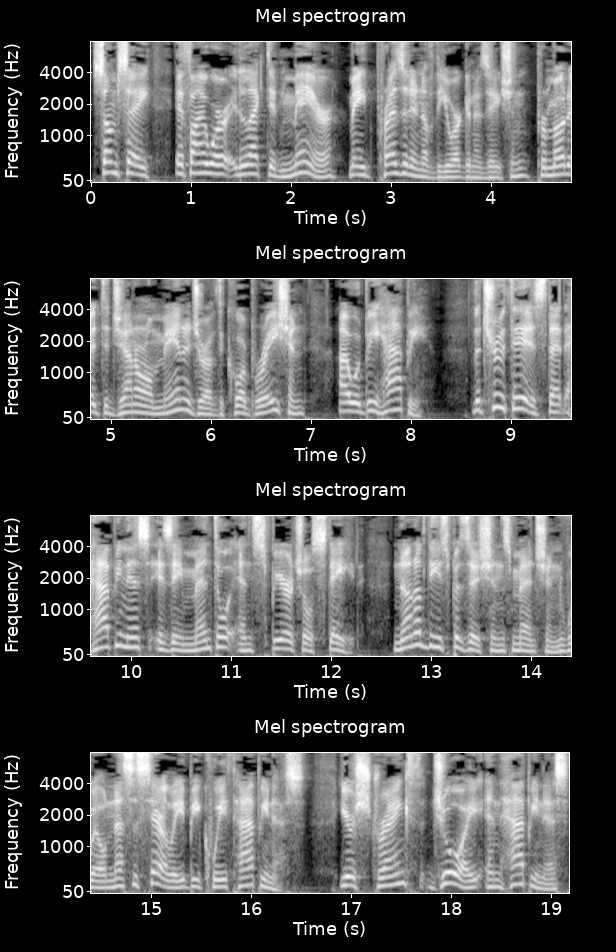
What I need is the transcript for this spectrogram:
Some say, if I were elected mayor, made president of the organization, promoted to general manager of the corporation, I would be happy. The truth is that happiness is a mental and spiritual state. None of these positions mentioned will necessarily bequeath happiness. Your strength, joy, and happiness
